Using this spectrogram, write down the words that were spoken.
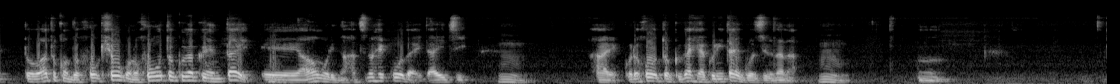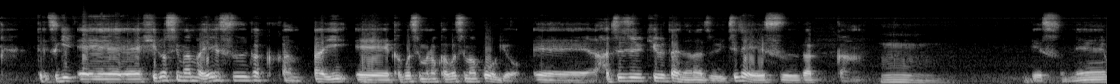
ーっとあと今度ほ兵庫の報徳学園対、えー青森の八戸工大第一。うん。はい。これ報徳が102対57うん。うんで次、えー広島のエース学館対、えー鹿児島の鹿児島工業、えー89対71でエース学館うんですね。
